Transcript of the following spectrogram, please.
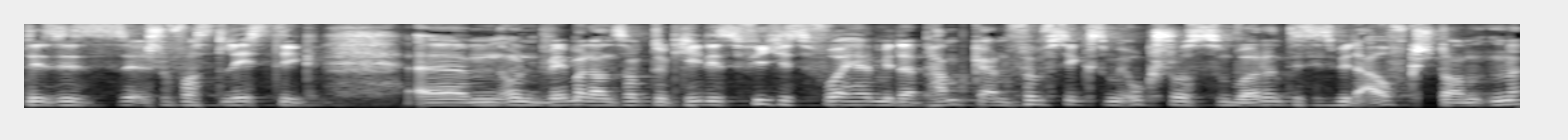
Das ist schon fast lästig. Ähm, und wenn man dann sagt, okay, das Viech ist vorher mit der Pumpgun fünf, sechs Mal angeschossen worden und das ist wieder aufgestanden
